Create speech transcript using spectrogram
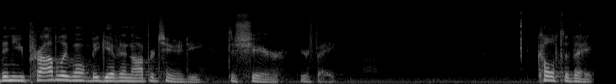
then you probably won't be given an opportunity to share your faith. Cultivate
